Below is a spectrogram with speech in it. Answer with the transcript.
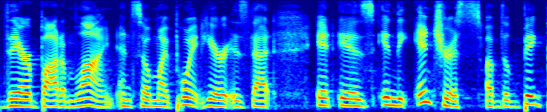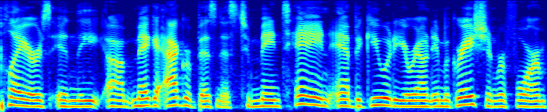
their bottom line. And so my point here is that it is in the interests of the big players in the uh, mega agribusiness to maintain ambiguity around immigration reform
